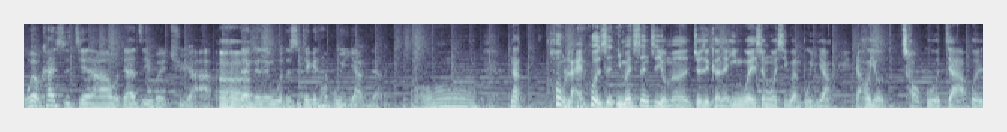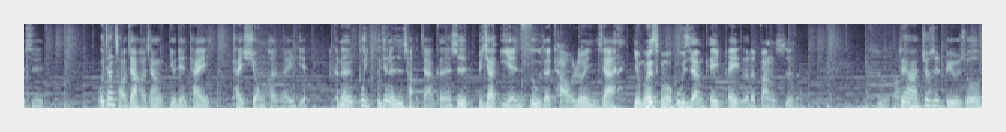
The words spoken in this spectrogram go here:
我有看时间啊，我等下自己会去啊。嗯哼。但可能我的时间跟他不一样，这样。哦，那。后来，或者是你们甚至有没有，就是可能因为生活习惯不一样，然后有吵过架，或者是我想吵架好像有点太太凶狠了一点，可能不不见得是吵架，可能是比较严肃的讨论一下 有没有什么互相可以配合的方式呢？对啊，就是比如说，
